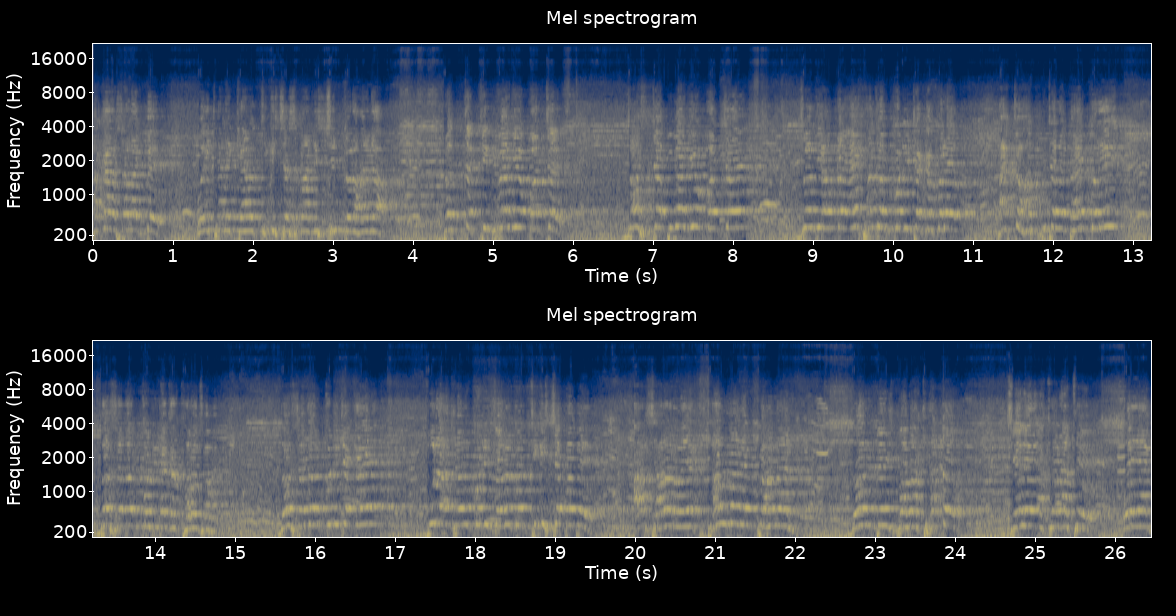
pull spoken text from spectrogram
ঢাকা আসা লাগবে ওইখানে কেন চিকিৎসা সেবা নিশ্চিত করা হয় না। প্রত্যেকটি বিভাগীয় পর্যায়ে, দশটা বিভাগীয় পর্যায়ে যদি আমরা এক হাজার কোটি টাকা করে একটা হসপিটালে ব্যয় করি, দশ হাজার কোটি টাকা খরচ হবে। দশ হাজার কোটি টাকায় পুরো আঠারো কোটি জনগণ চিকিৎসা পাবে। আর সারা ওই এক সালমান এক রহমান দরবেশ বাবা খ্যাত, জেলে এখন আছে। ওই এক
